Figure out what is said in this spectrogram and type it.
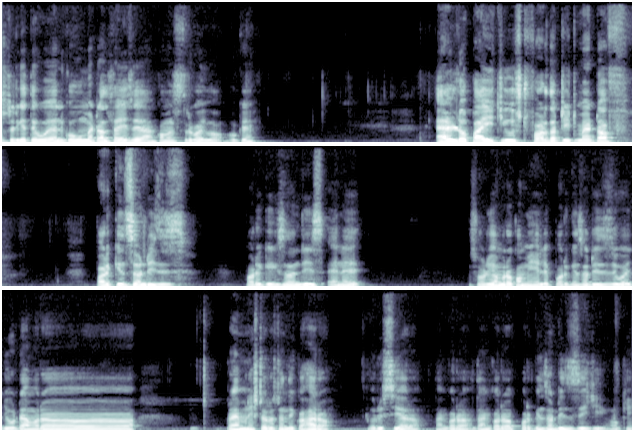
स्टेट के हुए एंड को मेटल थाई कमेंट सेक्शन कहबो okay L-DOPA is used for the treatment of Parkinson disease. Parkinson disease and sodium कमी हेले परकिसन डिज़ीज़ हुए जोटा आमर प्राइम मिनिस्टर अच्छा कहार ଋଷିଆର ତାଙ୍କର ତାଙ୍କର ପର୍କିନ୍ସନ୍ ଡିଜିଜ୍ ହେଇଛି ଓକେ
